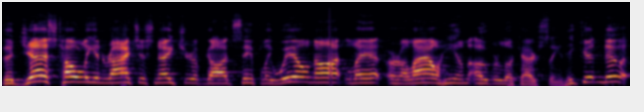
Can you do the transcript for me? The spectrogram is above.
The just, holy, and righteous nature of God simply will not let or allow Him overlook our sin. He couldn't do it.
